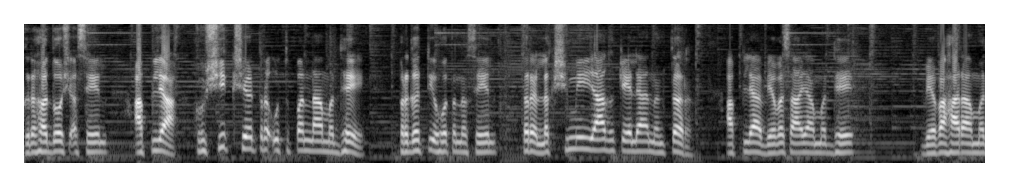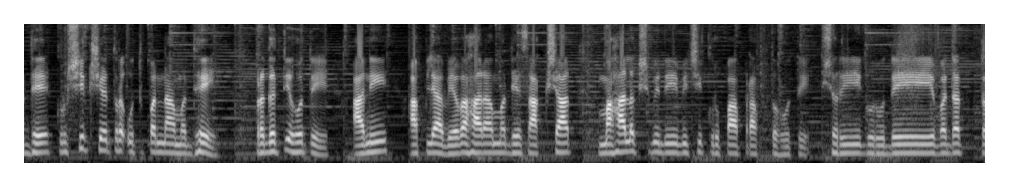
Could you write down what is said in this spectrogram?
ग्रहदोष असेल आपल्या कृषी क्षेत्र उत्पन्नामध्ये प्रगती होत नसेल तर लक्ष्मी याग केल्यानंतर आपल्या व्यवसायामध्ये व्यवहारामध्ये कृषी क्षेत्र उत्पन्नामध्ये प्रगती होते. आणि आपल्या व्यवहारामध्ये साक्षात महालक्ष्मी देवीची कृपा प्राप्त होते. श्री गुरुदेव दत्त.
